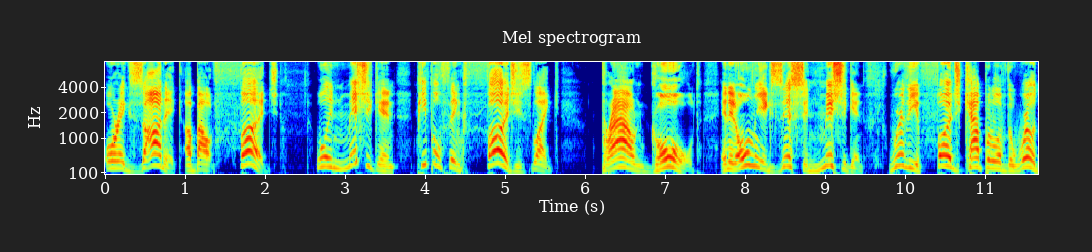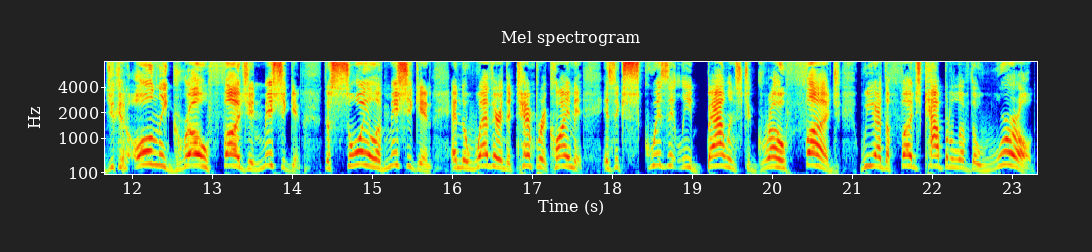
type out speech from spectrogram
or exotic about fudge. Well, in Michigan, people think fudge is like brown gold and it only exists in Michigan. We're the fudge capital of the world. You can only grow fudge in Michigan. The soil of Michigan and the weather and the temperate climate is exquisitely balanced to grow fudge. We are the fudge capital of the world.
